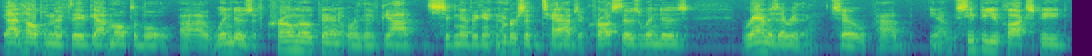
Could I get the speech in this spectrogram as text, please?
God help them if they've got multiple uh, windows of Chrome open, or they've got significant numbers of tabs across those windows. RAM is everything. So uh, you know, CPU clock speed,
